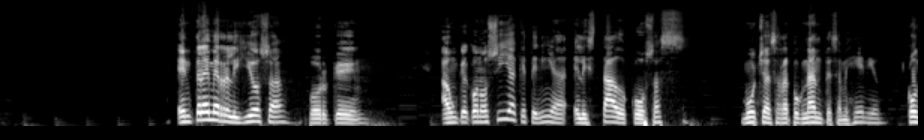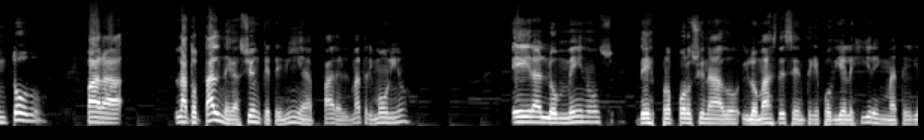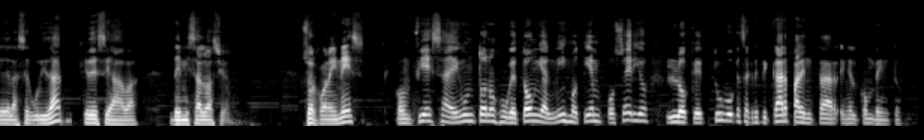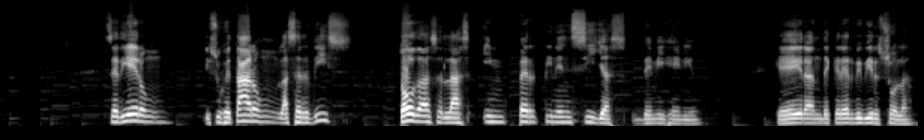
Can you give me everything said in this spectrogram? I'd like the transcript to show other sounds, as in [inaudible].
Entréme religiosa porque, aunque conocía que tenía el Estado cosas, muchas repugnantes a mi genio, con todo, para la total negación que tenía para el matrimonio, era lo menos desproporcionado y lo más decente que podía elegir en materia de la seguridad que deseaba de mi salvación. Sor Juana Inés confiesa en un tono juguetón y al mismo tiempo serio lo que tuvo que sacrificar para entrar en el convento. Se dieron y sujetaron la cerviz todas las impertinencillas de mi genio, que eran de querer vivir sola,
